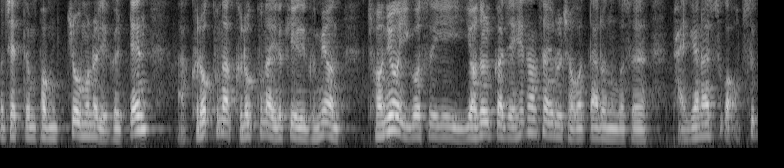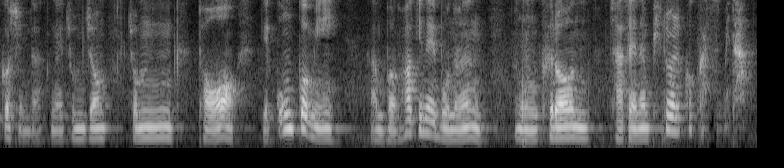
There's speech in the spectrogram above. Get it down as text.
어쨌든 범조문을 읽을 땐 아, 그렇구나 그렇구나 이렇게 읽으면 전혀 이것을 이 여덟 가지 해산 사유를 적었다는 것을 발견할 수가 없을 것입니다. 좀좀 좀더 꼼꼼히 한번 확인해 보는 음, 그런 자세는 필요할 것 같습니다.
